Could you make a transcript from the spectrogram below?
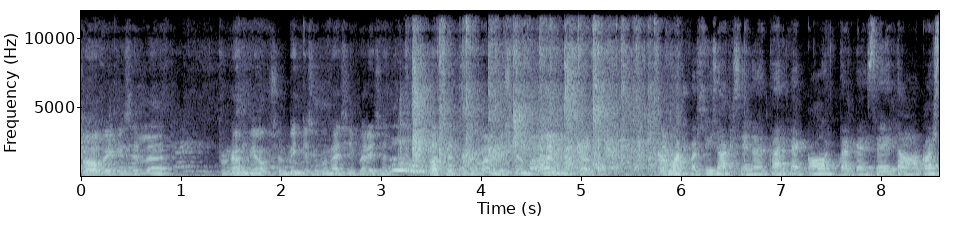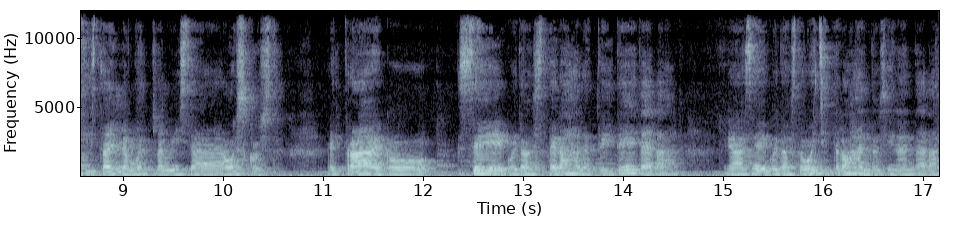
proovige selle programmi jooksul mingisugune asi päriselt katsetage omale kuskile maale valmis saada. omalt poolt lisaksin, et ärge kaotage seda kastist välja mõtlemise oskust. et praegu see, kuidas te lähenete ideedele ja see, kuidas te otsite lahendusi nendele,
